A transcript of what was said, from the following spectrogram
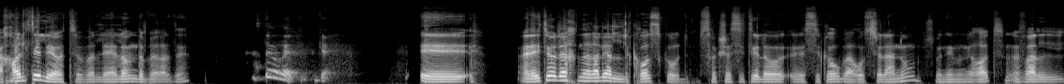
יכולתי להיות, אבל אה, לא מדבר על זה. אז תיאורטית כן אה, אני הייתי הולך נראה לי על CrossCode, משחק שעשיתי לו אה, סיקור בערוץ שלנו, מוזמנים לראות, אבל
